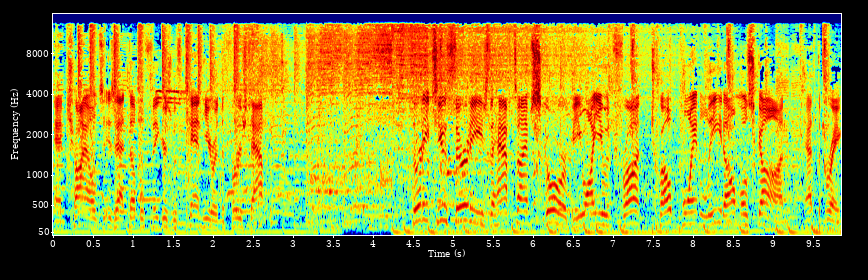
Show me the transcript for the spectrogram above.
And Childs is at double figures with 10 here in the first half. 32 30 is the halftime score. BYU in front, 12 point lead almost gone at the break.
